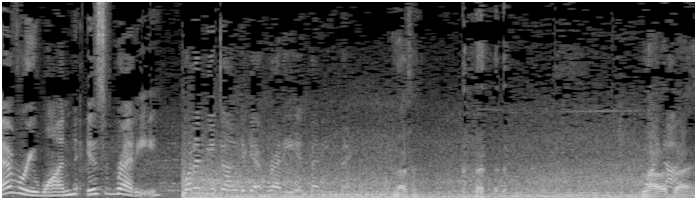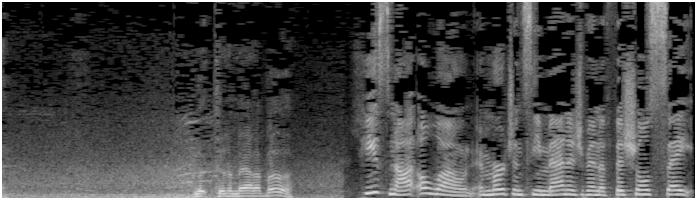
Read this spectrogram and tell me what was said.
everyone is ready. What have you done to get ready, if anything? Nothing. not a thing. Look to the man above. He's not alone. Emergency management officials say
